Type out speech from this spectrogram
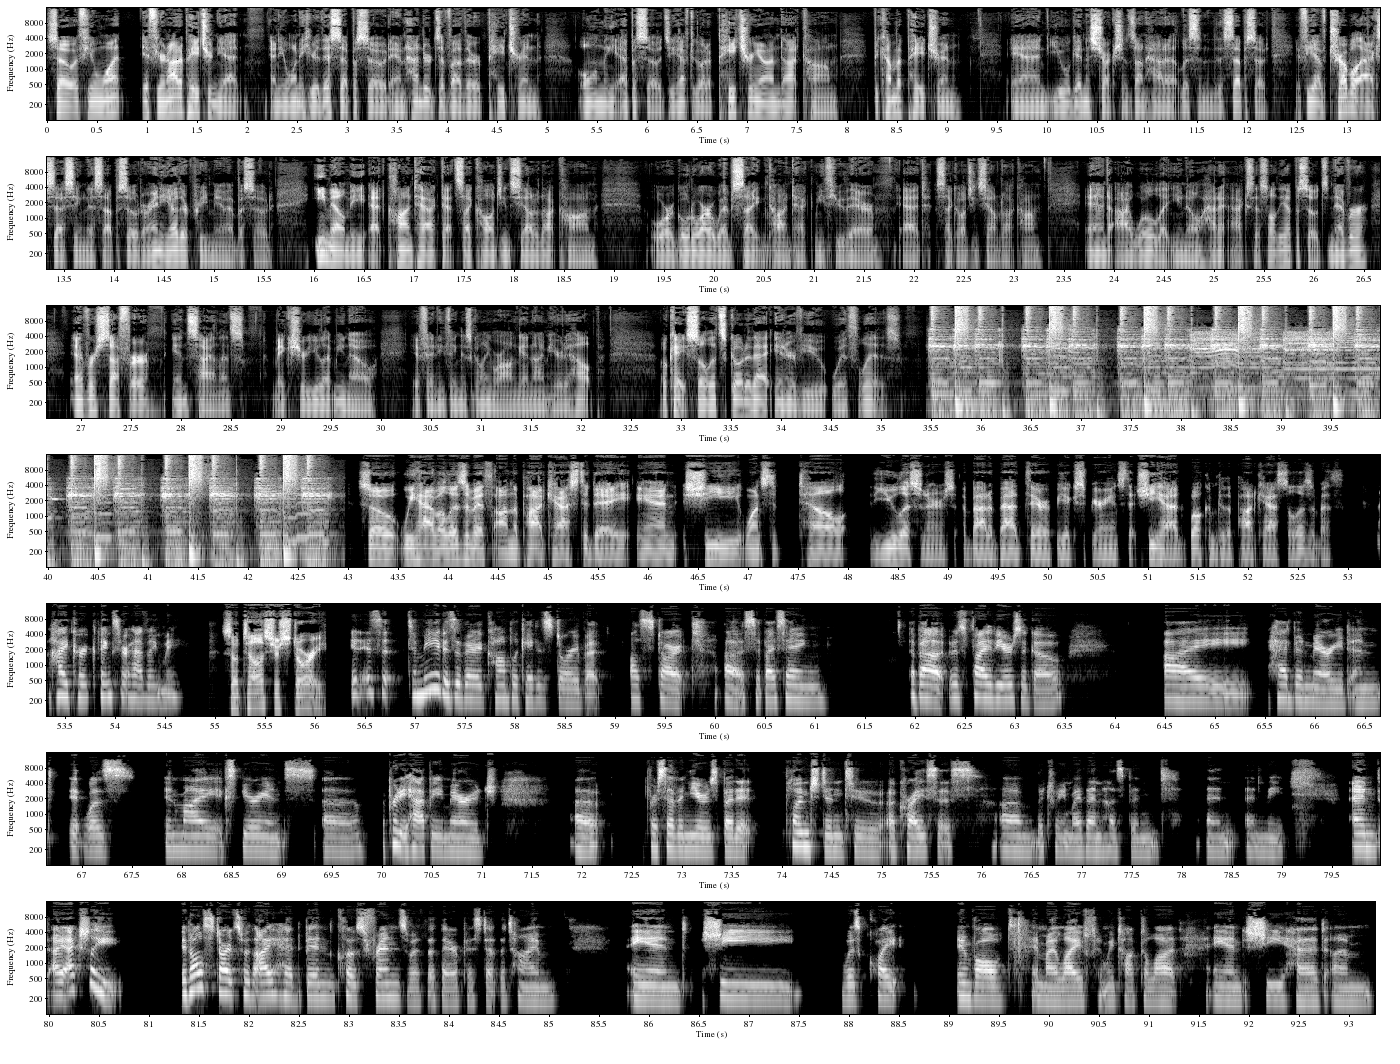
So if you want, if you're not a patron yet and you want to hear this episode and hundreds of other patron only episodes. You have to go to patreon.com, become a patron, and you will get instructions on how to listen to this episode. If you have trouble accessing this episode or any other premium episode, email me at contact at psychologyinseattle.com or go to our website and contact me through there at psychologyinseattle.com and I will let you know how to access all the episodes. Never, ever suffer in silence. Make sure you let me know if anything is going wrong, and I'm here to help. Okay, so let's go to that interview with Liz. So we have Elizabeth on the podcast today, and she wants to tell you listeners about a bad therapy experience that she had. Welcome to the podcast, Elizabeth. Hi, Kirk. Thanks for having me. So tell us your story. It is, to me, it is a very complicated story, but I'll start uh, by saying about, it was five years ago, I had been married, and it was, in my experience, uh, a pretty happy marriage. Uh, for seven years, but it plunged into a crisis um, between my then husband and and me. And I actually, it all starts with I had been close friends with a therapist at the time, and she was quite involved in my life, and we talked a lot. And she had, um,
